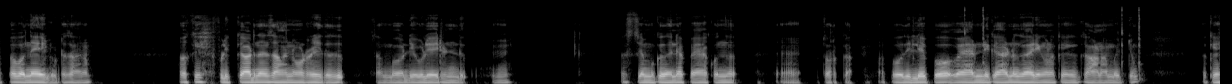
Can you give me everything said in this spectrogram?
ഇപ്പോൾ വന്നേ ഉള്ളൂ കേട്ടോ സാധനം. ഓക്കെ ഫ്ലിപ്കാർട്ടിൽ നിന്ന് സാധനം ഓർഡർ ചെയ്തത്. സംഭവം അടിപൊളിയായിട്ടുണ്ട്. ഫസ്റ്റ് നമുക്ക് ഇതിന്റെ പാക്കൊന്ന് തുറക്കാം. അപ്പോൾ ഇതിലിപ്പോൾ വാറണ്ടി കാർഡും കാര്യങ്ങളൊക്കെ നിങ്ങൾക്ക് കാണാൻ പറ്റും. ഓക്കെ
